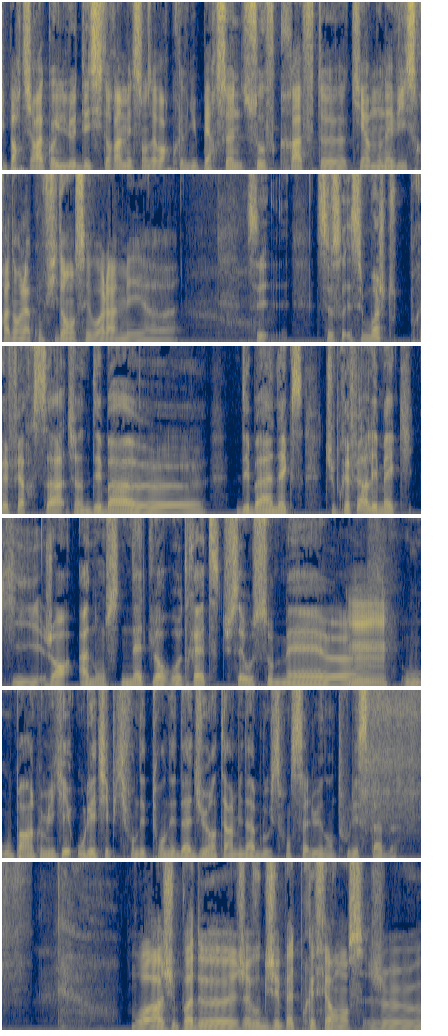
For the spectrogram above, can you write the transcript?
qui partira quand il le décidera, mais sans avoir prévenu personne, sauf Kraft, euh, qui à mon Mm. avis sera dans la confidence. Et voilà, mais euh, C'est, moi, je préfère ça. Tiens, débat, euh, débat annexe. Tu préfères les mecs qui, genre, annoncent net leur retraite, tu sais, au sommet, mm. ou, ou par un communiqué, ou les types qui font des tournées d'adieu interminables où ils se font saluer dans tous les stades? bon, j'ai pas de, j'avoue que j'ai pas de préférence. Je,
